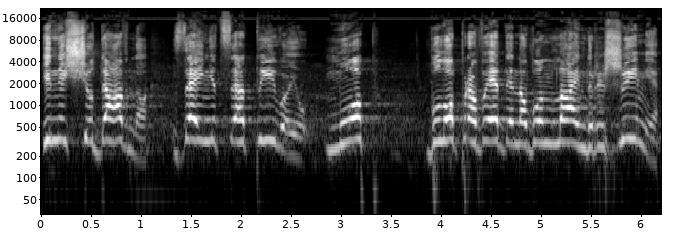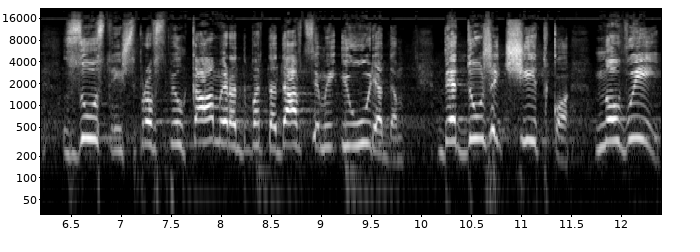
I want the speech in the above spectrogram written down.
І нещодавно за ініціативою МОП було проведено в онлайн режимі зустріч з профспілками, роботодавцями і урядом, де дуже чітко новий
